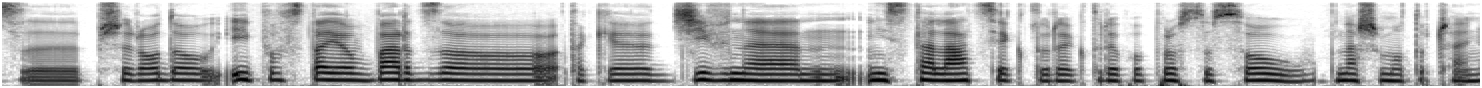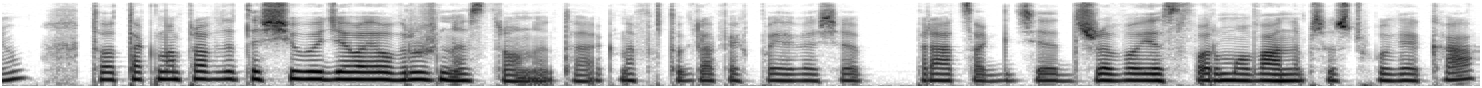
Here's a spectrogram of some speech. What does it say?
z przyrodą i powstają bardzo takie dziwne instalacje, które, które po prostu są w naszym otoczeniu, to tak naprawdę te siły działają w różne strony, tak. Na fotografiach pojawia się praca, gdzie drzewo jest formowane przez człowieka,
